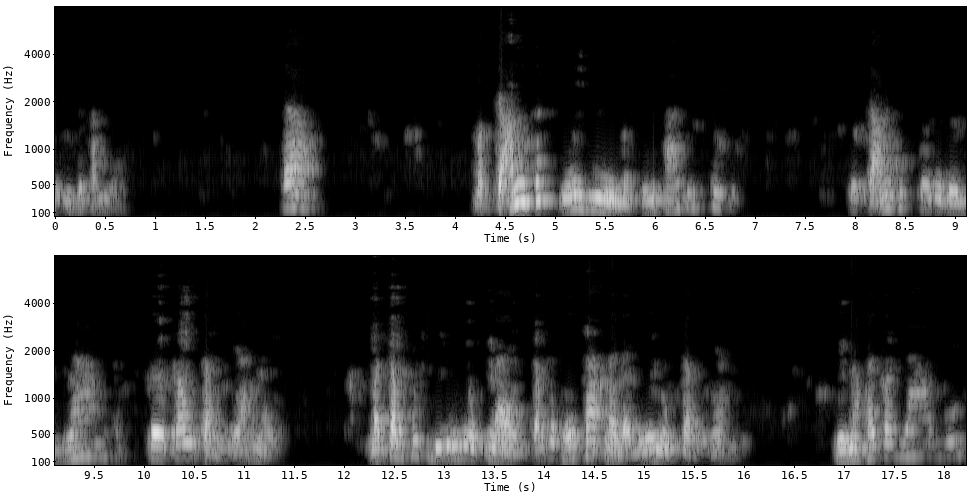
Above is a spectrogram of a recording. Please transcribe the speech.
dựng cái tâm này sao? Mà cảm thức những gì mà chỉ phải tiếp xúc tôi cảm thức tôi đi được giam cơ cấu trần gian này. Mà trong cái địa ngục này, trong cái thể xác này là địa ngục trần gian. Thì nó phải có giao vuốt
